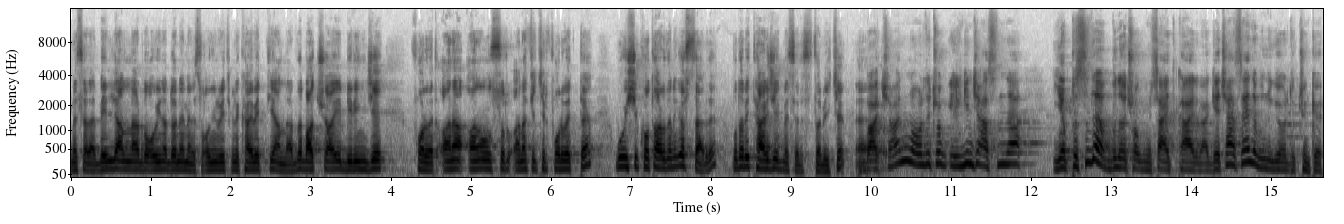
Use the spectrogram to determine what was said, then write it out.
mesela belli anlarda oyuna dönememesi, oyun ritmini kaybettiği anlarda Batshuayi birinci forvet, ana, ana unsur, ana fikir forvette bu işi kotardığını gösterdi. Bu da bir tercih meselesi tabii ki. Ee, Batshuayi'nin orada çok ilginç aslında yapısı da buna çok müsait galiba. Geçen sene de bunu gördük çünkü.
